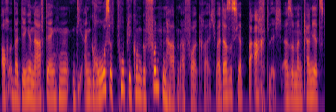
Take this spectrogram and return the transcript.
auch über Dinge nachdenken, die ein großes Publikum gefunden haben, erfolgreich, weil das ist ja beachtlich. Also man kann jetzt,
